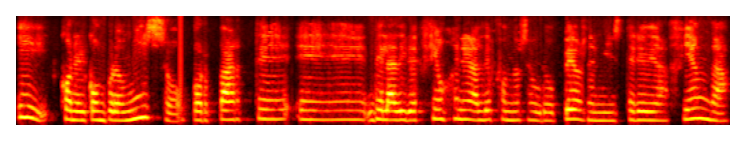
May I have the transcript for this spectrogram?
y con el compromiso por parte eh, de la Dirección General de Fondos Europeos del Ministerio de Hacienda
